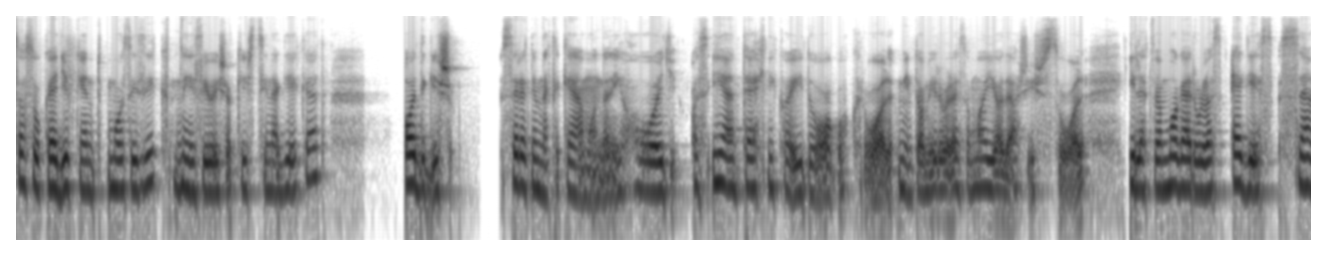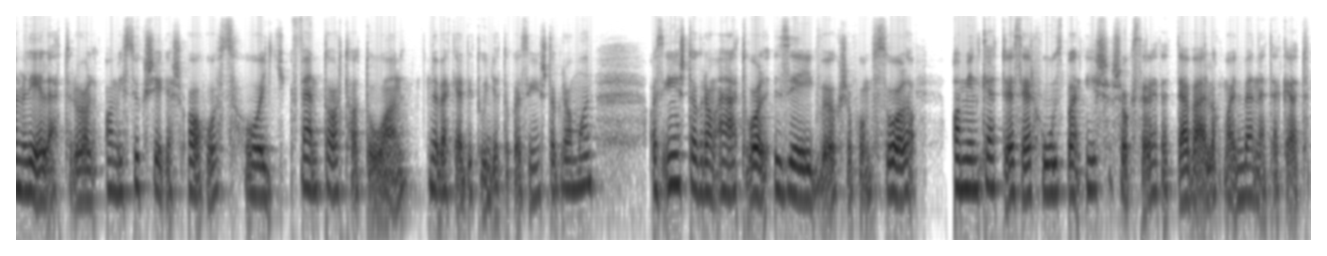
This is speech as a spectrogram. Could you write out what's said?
Szaszóka egyébként mozizik, nézi ő is a kis cinegéket. Addig is Szeretném nektek elmondani, hogy az ilyen technikai dolgokról, mint amiről ez a mai adás is szól, illetve magáról az egész szemléletről, ami szükséges ahhoz, hogy fenntarthatóan növekedni tudjatok az Instagramon, az Instagram ától Z-ig workshopom szól, amin 2020-ban is sok szeretettel várlak majd benneteket.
